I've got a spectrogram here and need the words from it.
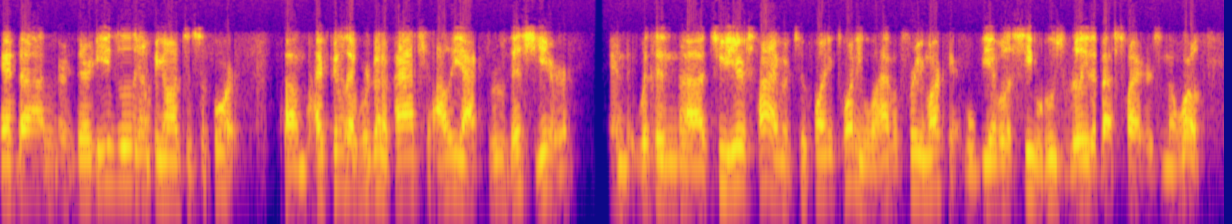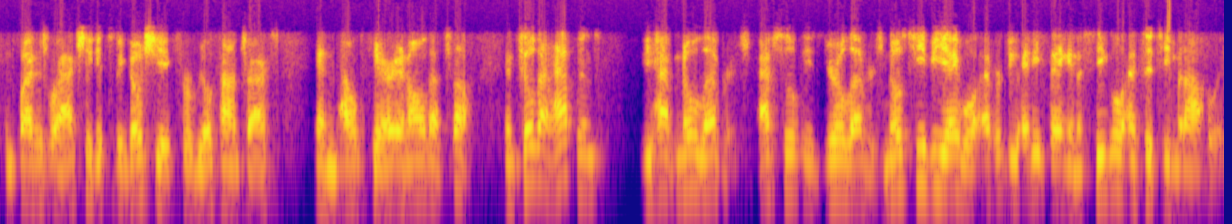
And uh, they're, easily jumping on to support. Um, I feel that we're going to pass Ali Act through this year, and within uh, two years' time, into 2020, we'll have a free market. We'll be able to see who's really the best fighters in the world, and fighters will actually get to negotiate for real contracts and health care and all that stuff. Until that happens, we have no leverage, absolutely zero leverage. No CBA will ever do anything in a single entity monopoly.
